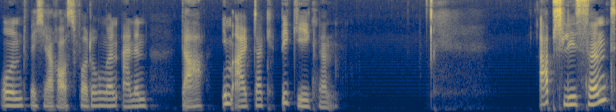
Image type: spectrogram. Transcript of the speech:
und welche Herausforderungen einen da im Alltag begegnen. Abschließend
